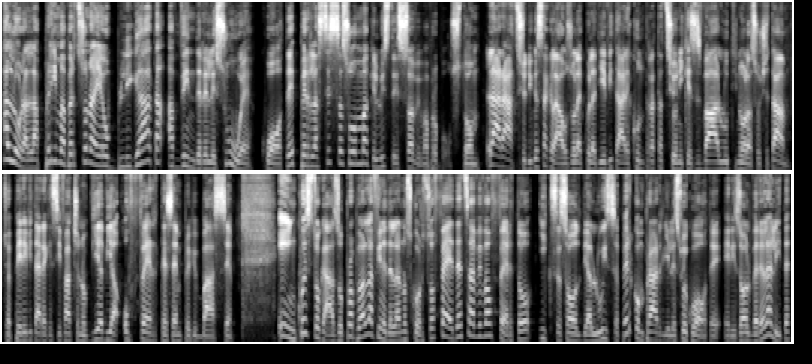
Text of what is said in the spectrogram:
allora la prima persona è obbligata a vendere le sue quote per la stessa somma che lui stesso aveva proposto. La razio di questa clausola è quella di evitare contrattazioni che svalutino la società, cioè per evitare che si facciano via via offerte sempre più basse. E in questo caso, proprio alla fine dell'anno scorso, Fedez aveva offerto X soldi a Luis per comprargli le sue quote e risolvere la lite,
